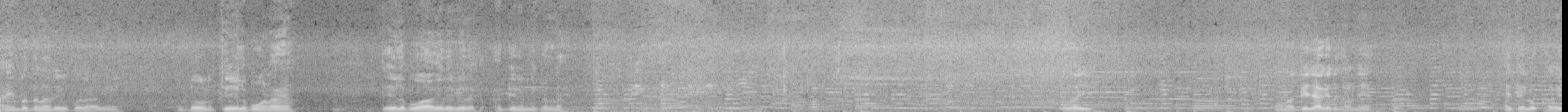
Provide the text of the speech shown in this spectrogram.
ਐਂ ਬੱਦਲਾਂ ਦੇ ਉੱਪਰ ਆ ਗਏ। ਉਦੋਂ ਹੁਣ ਤੇਲ ਪਵਾਉਣਾ ਆ। ਤੇਲ ਪਵਾ ਕੇ ਤੇ ਫਿਰ ਅੱਗੇ ਨੂੰ ਨਿਕਲਣਾ। ਚਲੋ ਹੁਣ ਅੱਗੇ ਜਾ ਕੇ ਦਿਖਾਉਂਦੇ ਆ। ਇੱਥੇ ਲੋਕਾਂ ਦੇ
